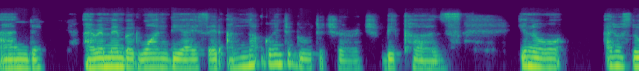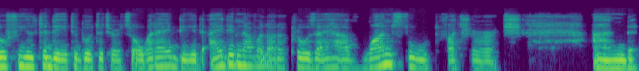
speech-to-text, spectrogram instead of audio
And I remembered one day I said, I'm not going to go to church because, you know, I just don't feel today to go to church. So what I did, I didn't have a lot of clothes. I have one suit for church and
